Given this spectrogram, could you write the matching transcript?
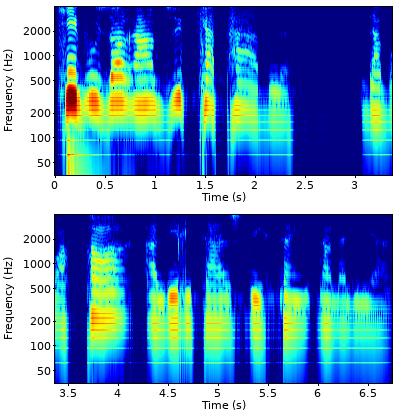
Qui vous a rendu capable d'avoir part à l'héritage des saints dans la lumière.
